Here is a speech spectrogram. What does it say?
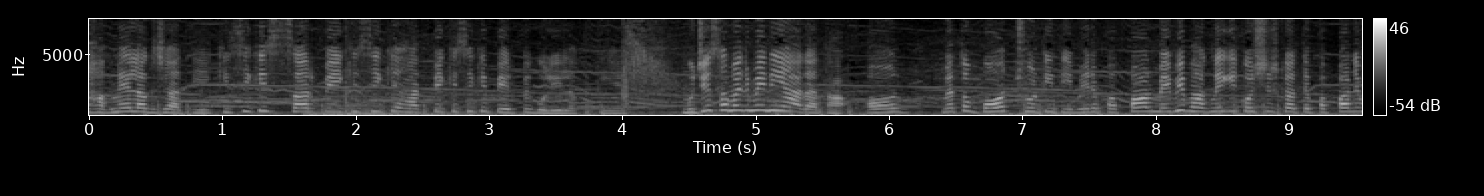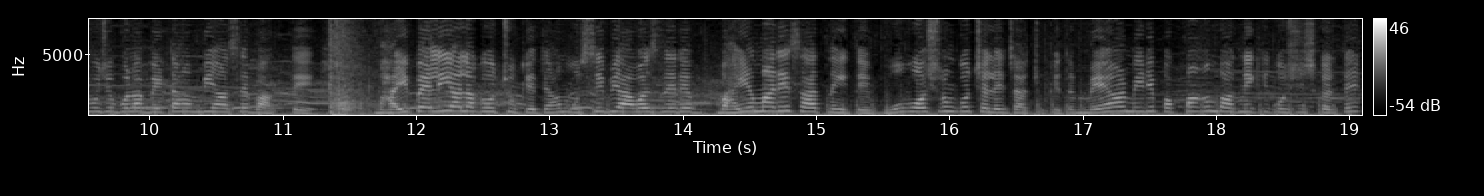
भागने लग जाती है, किसी के सर पे, किसी के हाथ पे, किसी के पैर पे गोली लगती है। मुझे समझ में नहीं आ रहा था और मैं तो बहुत छोटी थी। मेरे पापा और मैं भी भागने की कोशिश करते। पापा ने मुझे बोला, बेटा, हम भी यहाँ से भागते। भाई पहले ही अलग हो चुके थे। हम उससे भी आवाज़ दे रहे। भाई हमारे साथ नहीं थे। वो वॉशरूम को चले जा चुके थे। मैं और मेरे पापा, हम भागने की कोशिश करते।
